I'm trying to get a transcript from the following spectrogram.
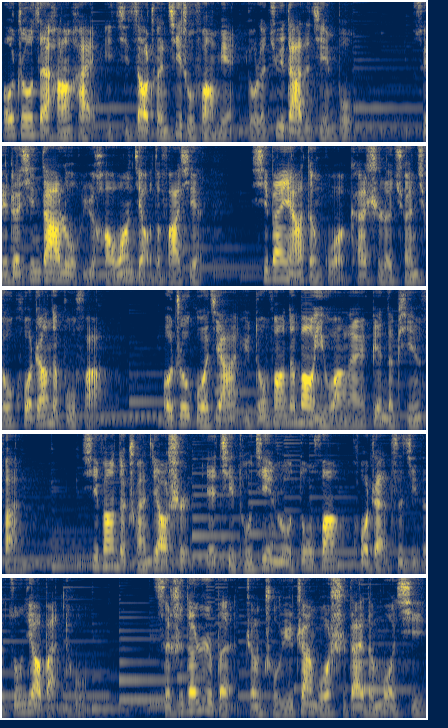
欧洲在航海以及造船技术方面有了巨大的进步。随着新大陆与好望角的发现，西班牙等国开始了全球扩张的步伐，欧洲国家与东方的贸易往来变得频繁，西方的传教士也企图进入东方，扩展自己的宗教版图。此时的日本正处于战国时代的末期，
